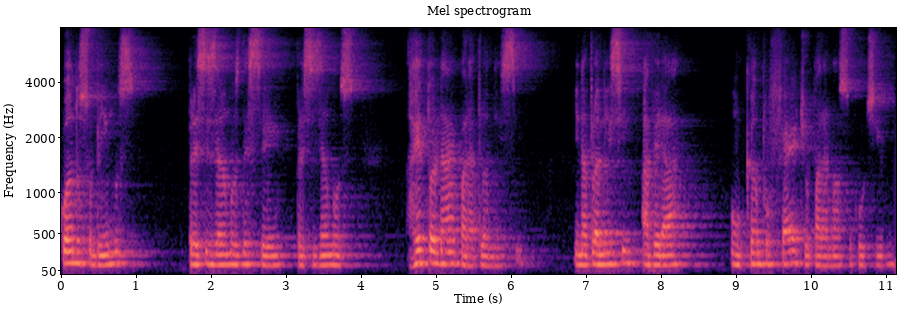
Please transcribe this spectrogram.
quando subimos, precisamos descer, precisamos retornar para a planície. E na planície haverá um campo fértil para nosso cultivo.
